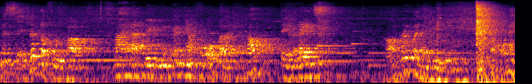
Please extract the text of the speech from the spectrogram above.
nó sẽ rất là phù hợp và đặc biệt một căn nhà phố và là khóc thì ở đây có rất là nhiều sổ này.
